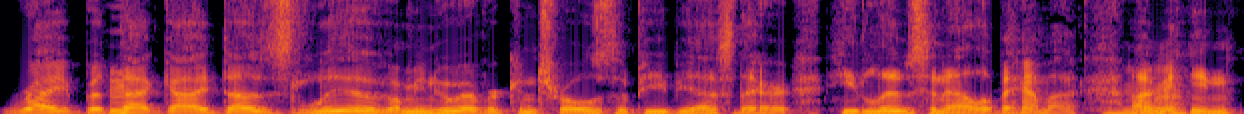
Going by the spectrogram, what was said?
Right, but that guy does live. I mean, whoever controls the PBS there, he lives in Alabama. I mean,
